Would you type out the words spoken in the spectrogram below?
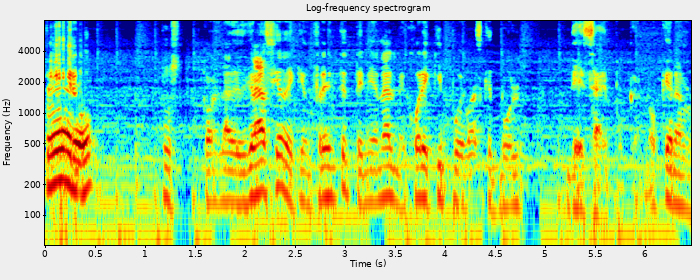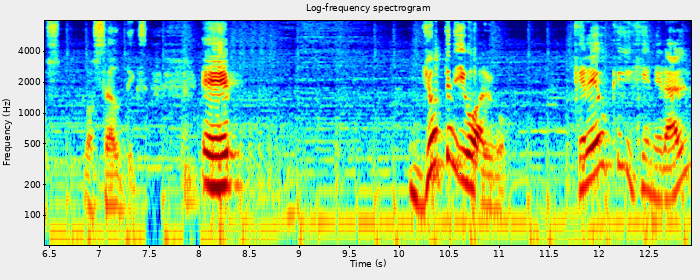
Pero, pues con la desgracia de que enfrente tenían al mejor equipo de básquetbol de esa época, ¿no? Que eran los, los Celtics. Eh, yo te digo algo. Creo que en general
